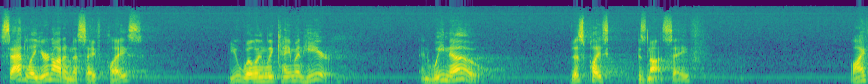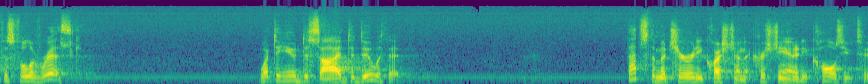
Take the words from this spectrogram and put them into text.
Sadly, you're not in a safe place. You willingly came in here. And we know this place is not safe. Life is full of risk. What do you decide to do with it? That's the maturity question that Christianity calls you to.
